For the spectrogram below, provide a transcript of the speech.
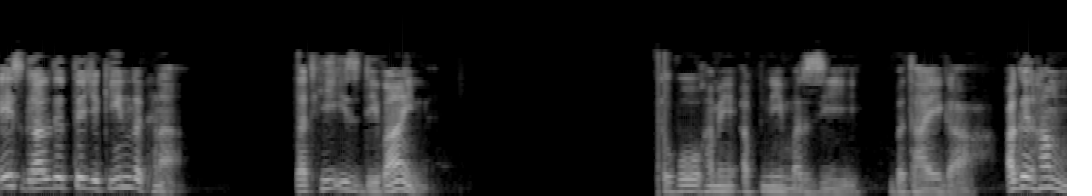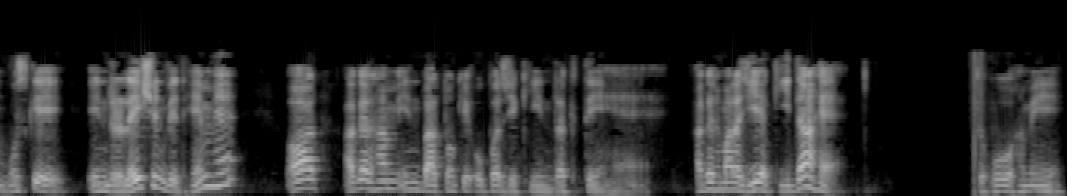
इस गल ਦੇ ਉੱਤੇ ਯਕੀਨ ਰੱਖਣਾ that he is divine तो वो हमें अपनी मर्जी बताएगा अगर हम उसके इन रिलेशन विद हिम हैं और अगर हम इन बातों के ऊपर यकीन रखते हैं अगर हमारा ये अकीदा है तो वो हमें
